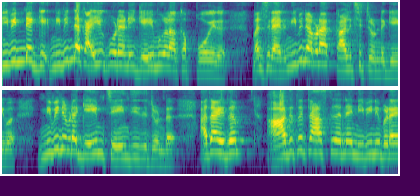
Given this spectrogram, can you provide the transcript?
നിവിന്റെ നിവിന്റെ കൈ കൂടെയാണ് ഈ ഗെയിമുകളൊക്കെ പോയത്. മനസ്സിലായി? നിവിൻ അവിടെ കളിച്ചിട്ടുണ്ട് ഗെയിം. നിവിൻ ഇവിടെ ഗെയിം ചേഞ്ച് ചെയ്തിട്ടുണ്ട്. അതായത് ആദ്യത്തെ ടാസ്ക് തന്നെ നിവിൻ ഇവിടെ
